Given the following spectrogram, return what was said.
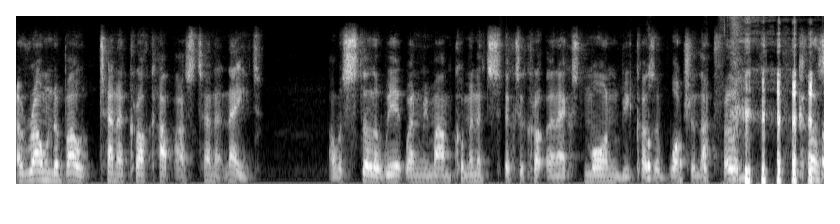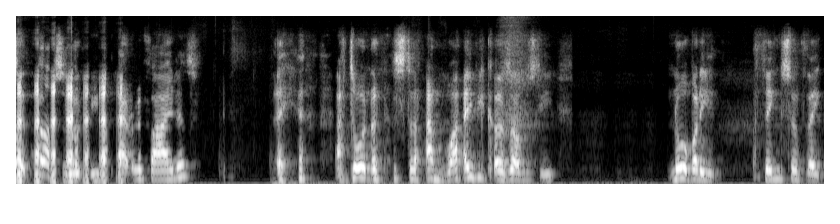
around about 10 o'clock, half past 10 at night. I was still awake when my mum come in at six o'clock the next morning because of watching that film because it absolutely terrified us. I don't understand why because obviously nobody thinks of like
